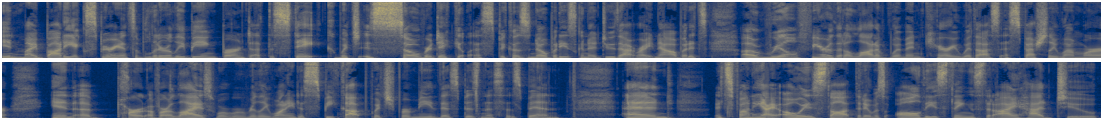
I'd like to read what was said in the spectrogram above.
in my body experience of literally being burnt at the stake, which is so ridiculous because nobody's going to do that right now. But it's a real fear that a lot of women carry with us, especially when we're in a part of our lives where we're really wanting to speak up, which for me, this business has been. And it's funny, I always thought that it was all these things that I had to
